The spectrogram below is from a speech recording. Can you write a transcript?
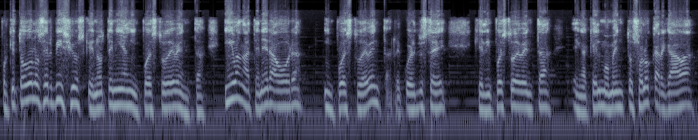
porque todos los servicios que no tenían impuesto de venta iban a tener ahora impuesto de venta. Recuerde usted que el impuesto de venta en aquel momento solo cargaba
